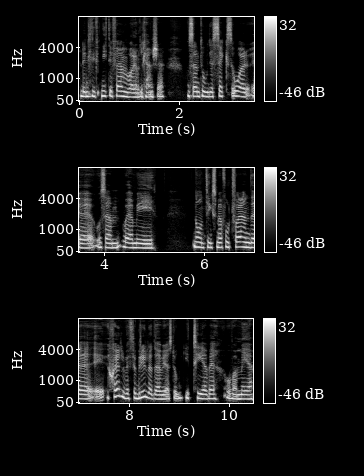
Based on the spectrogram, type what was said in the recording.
eller 95 var det väl kanske. Och sen tog det sex år eh, och sen var jag med i någonting som jag fortfarande själv är förbryllad över. Jag stod i tv och var med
